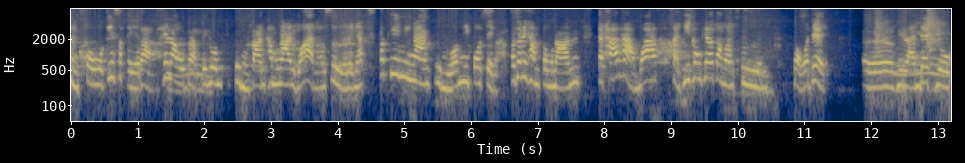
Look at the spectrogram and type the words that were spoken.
เหมือน co-working space อะให้เราแบบไปรวมกลุ่มการทำงานหรือว่าอ่านหนังสืออะไรเงี้ย ถ้าพี่มีงานกลุ่มหรือว่ามีโปรเจกต์อะก็จะไปทำตรงนั้น แต่ถ้าถามว่าสถานที่ท่องเที่ยวตอนกลางคืน บอกว่าเด็ด เออ มีร้านเด็ดอยู่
